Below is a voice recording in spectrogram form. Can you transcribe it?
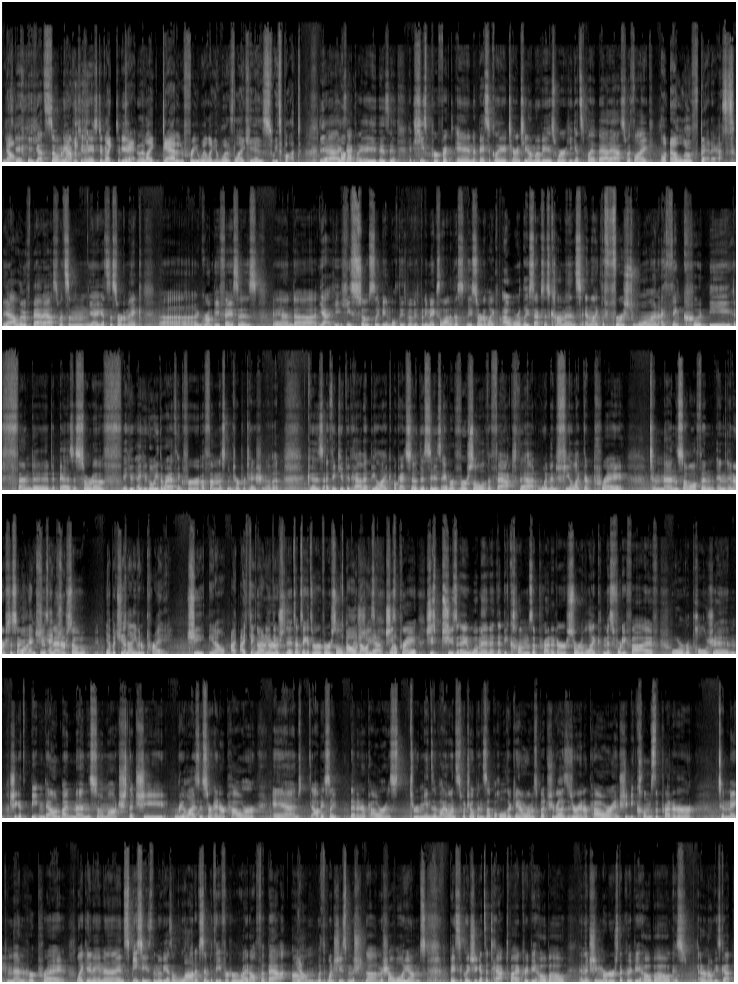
No. He's, he got so many No, opportunities he- to be like to be a, da- like Dad and Free Willy was like his sweet spot. yeah exactly he is he's perfect in basically Tarantino movies where he gets to play a badass with like An aloof badass. yeah aloof badass with some yeah he gets to sort of make uh, grumpy faces and uh, yeah, he, he's so sleepy in both these movies. But he makes a lot of this these sort of like outwardly sexist comments, and like the first one, I think could be defended as a sort of it could, it could go either way. I think for a feminist interpretation of it, because I think you could have it be like, okay, so this is a reversal of the fact that women feel like they're prey to men so often in, in our society. Well, and she- and men are she- so Yeah, but she's not even a prey. She, you know, I, I think I no, don't no, no. think- I'm saying it's a reversal oh, because no, she's, yeah. she's What- prey. She's she's a woman that becomes a predator, sort of like Miss 45 or Repulsion. She gets beaten down by men so much that she realizes her inner power, and obviously that inner power is through means of violence, which opens up a whole other can of worms. But she realizes her inner power, and she becomes the predator to make men her prey. Like in in a, in Species, the movie has a lot of sympathy for her right off the bat. Um, Yeah. With when she's Mich- uh, Michelle Williams, basically she gets attacked by a creepy hobo, and then she murders the creepy hobo because I don't know he's got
